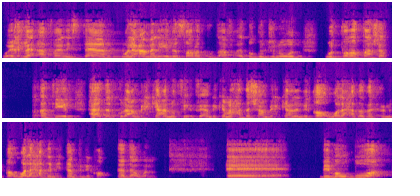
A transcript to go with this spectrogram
وإخلاء أفغانستان والعملية اللي صارت ضد. ضد الجنود وال13 قتيل، هذا الكل عم بيحكي عنه في, في أمريكا، ما حدش عم بيحكي عن اللقاء ولا حدا ذكر اللقاء ولا حدا مهتم في اللقاء، هذا اولا. آه بموضوع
